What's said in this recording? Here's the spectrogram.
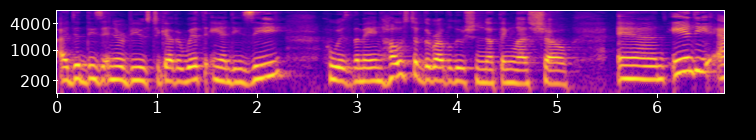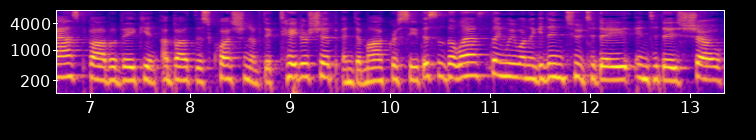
I did these interviews together with Andy Z, who is the main host of the Revolution Nothing Less show. And Andy asked Bob Avakian about this question of dictatorship and democracy. This is the last thing we want to get into today in today's show.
